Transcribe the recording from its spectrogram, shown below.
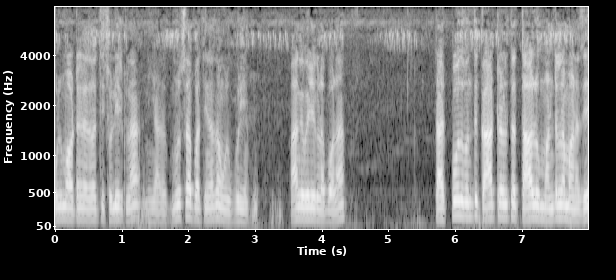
உள் மாவட்டங்கள் அதை பற்றி சொல்லியிருக்கலாம். நீங்கள் அதை முழுசாக பார்த்தீங்கன்னா தான் உங்களுக்கு புரியும். வாங்க வீடியோக்குள்ளே போகலாம் தற்போது வந்து காற்றழுத்த தாழ்வு மண்டலமானது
